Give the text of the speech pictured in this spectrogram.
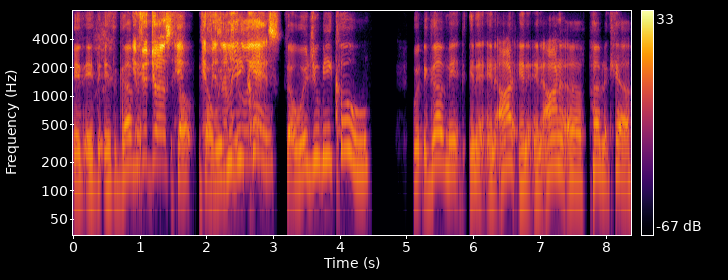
Is, is, is the government If you're doing, so? if so it's would you be cool? yes. So would you be cool with the government in a, in honor in, in honor of public health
